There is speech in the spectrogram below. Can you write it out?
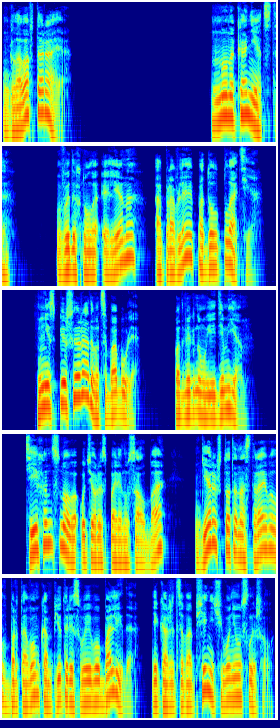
Глава вторая. «Ну, наконец-то!» — выдохнула Елена, оправляя подол платья. «Не спеши радоваться, бабуля!» — подмигнул ей Демьян. Тихон снова утер испарину со лба, Гера что-то настраивал в бортовом компьютере своего болида и, кажется, вообще ничего не услышал.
